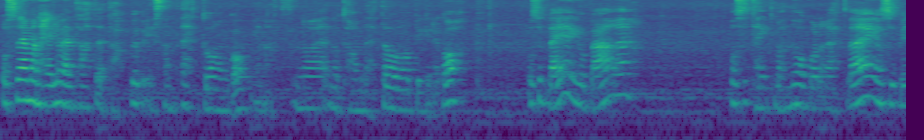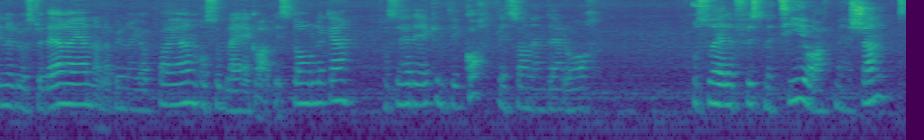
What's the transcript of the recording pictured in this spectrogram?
Og så har man hele veien tatt etappevis. sant? Ett år om gangen. At nå, nå tar vi dette og bygger deg opp. Og så ble jeg jo bedre. Og så tenkte vi at nå går det rett vei, og så begynner du å studere igjen eller begynner å jobbe igjen. Og så ble jeg gradvis dårlig. Og så har det egentlig gått litt sånn en del år. Og så er det først med tida at vi har skjønt,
